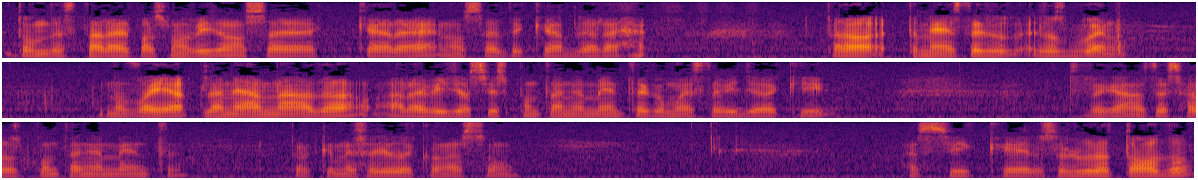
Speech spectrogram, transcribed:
dónde estará el próximo video, no sé qué haré, no sé de qué hablaré. Pero también este es bueno. No voy a planear nada, haré vídeos así espontáneamente, como este video aquí. Tuve ganas de hacerlo espontáneamente, porque me salió de corazón. Así que los saludo a todos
